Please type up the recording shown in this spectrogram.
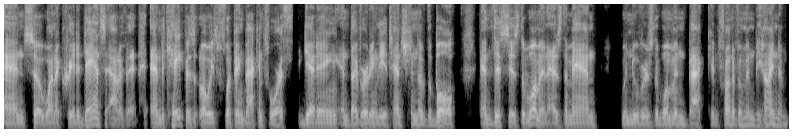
And so when I create a dance out of it, and the cape is always flipping back and forth, getting and diverting the attention of the bull. And this is the woman as the man maneuvers the woman back in front of him and behind him.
